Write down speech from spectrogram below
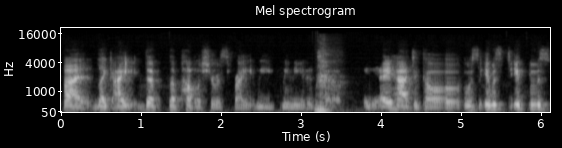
but like i the the publisher was right. We we needed to it had to go. It was it was it was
